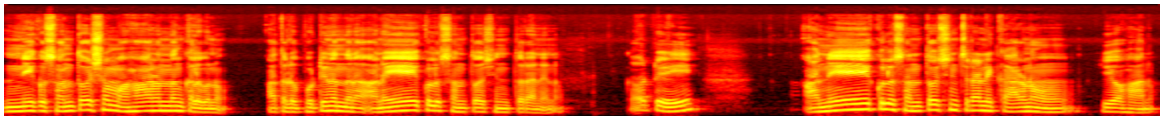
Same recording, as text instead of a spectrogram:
నీకు సంతోషం మహానందం కలుగును. అతడు పుట్టినందున అనేకులు సంతోషింతురనెను. కాబట్టి అనేకులు సంతోషించడానికి కారణం యోహాను.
